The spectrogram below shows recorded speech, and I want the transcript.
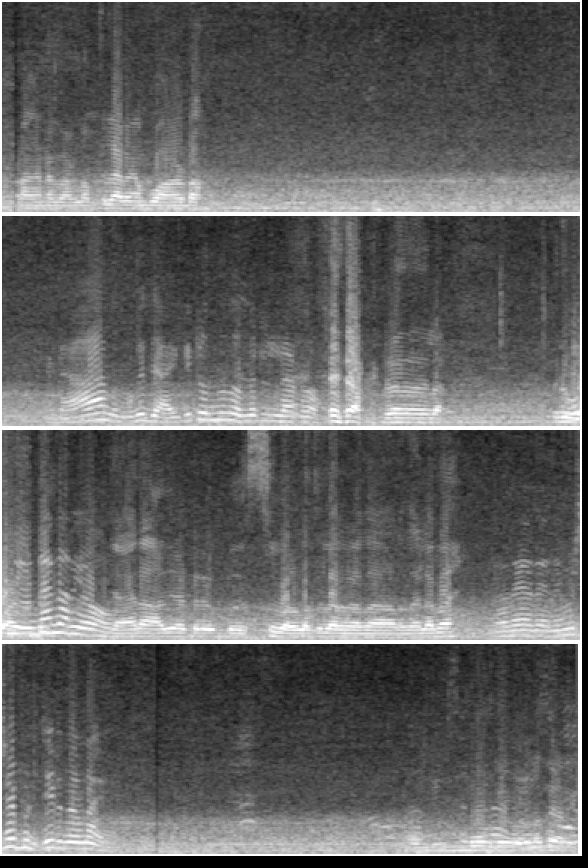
നമ്മളങ്ങനെ വെള്ളത്തിൽ ഇറങ്ങാൻ പോവാണ് എടാ നമുക്ക് ജാക്കറ്റ് ഒന്നും? ഞാൻ ആദ്യമായിട്ടൊരു ബസ് വെള്ളത്തിൽ ഇറങ്ങുന്നതാണ് നിലമേ അതെ അതെ. നിമിഷം പിടിച്ചിരുന്നോണേ. വെള്ളത്തിറങ്ങി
